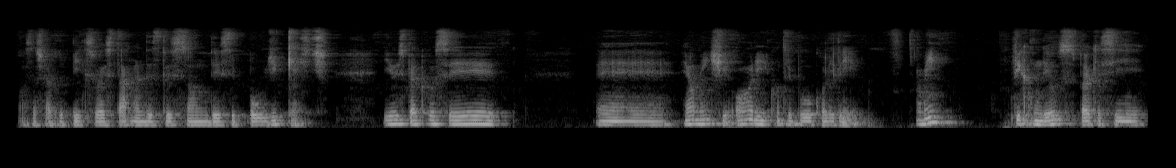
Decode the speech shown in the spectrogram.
nossa chave do Pix vai estar na descrição desse podcast. E eu espero que você é, realmente ore e contribua com alegria. Amém? Fica com Deus. Espero que esse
